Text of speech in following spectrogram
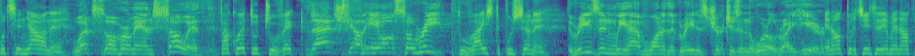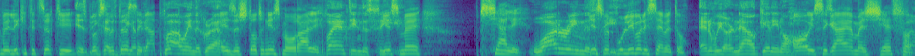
подценяване. Whatsoever man soweth, Това, което човек, that shall he also reap. това и ще пожъне. The reason we have one of the greatest churches in the world right here Една от причините да имаме една от великите църкви в света сега тук е защото ние сме орали. planting the Ние сме сяли. Ние сме поливали семето. О, и сега имаме жетва.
